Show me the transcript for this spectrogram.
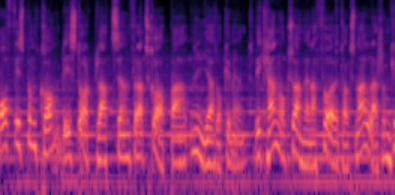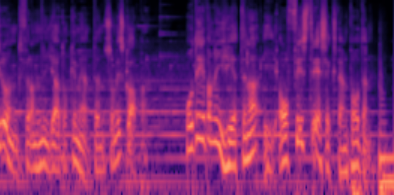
Office.com blir startplatsen för att skapa nya dokument. Vi kan också använda företagsmallar som grund för de nya dokumenten som vi skapar. Och det var nyheterna i Office 365-podden.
